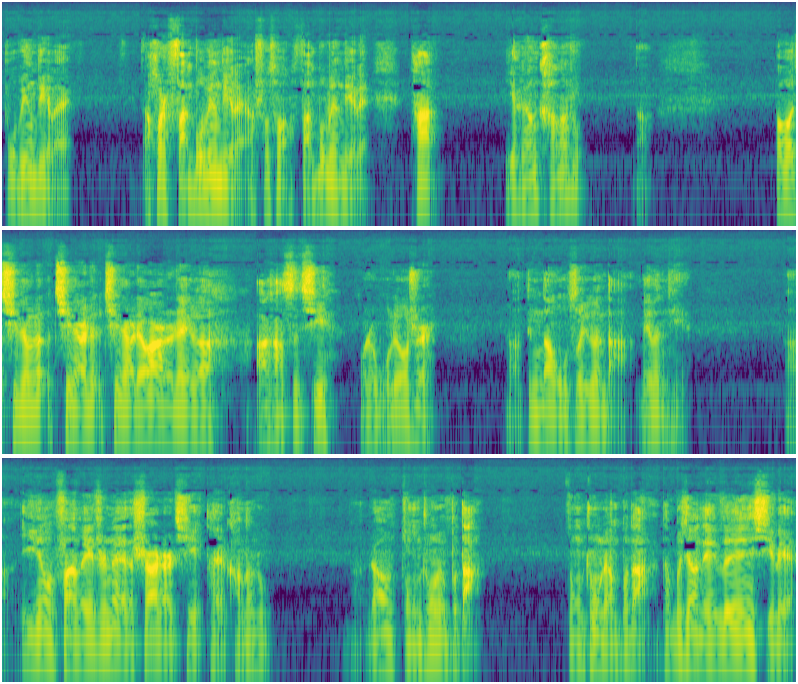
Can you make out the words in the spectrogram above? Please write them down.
步兵地雷啊，或者反步兵地雷啊，说错了，反步兵地雷，它也能扛得住啊。包括七点六、七点六、七点六二的这个阿卡四七或者五六式。啊，叮当五四一顿打没问题，啊，一定范围之内的十二点七它也扛得住，啊，然后总重又不大，总重量不大，它不像那 VN 系列，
